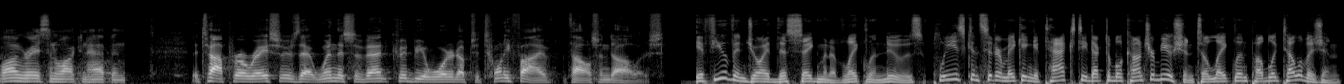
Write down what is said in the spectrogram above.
long race and a lot can happen. The top pro racers that win this event could be awarded up to $25,000. If you've enjoyed this segment of Lakeland News, please consider making a tax-deductible contribution to Lakeland Public Television.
